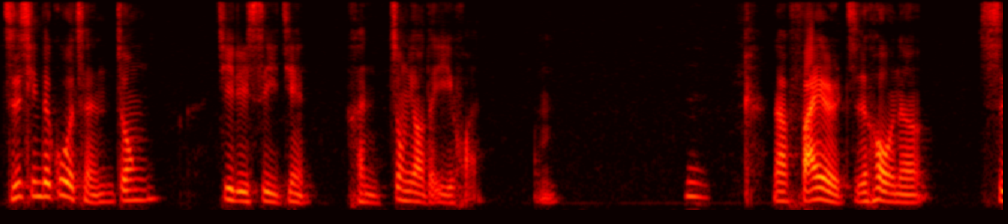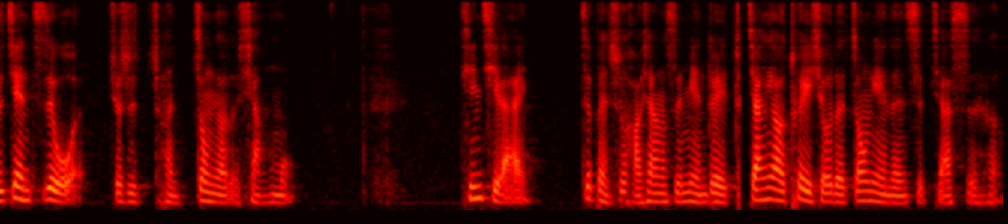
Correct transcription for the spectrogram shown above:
执行的过程中，纪律是一件很重要的一环。嗯嗯，那 FIRE 之后呢？实践自我就是很重要的项目。听起来这本书好像是面对将要退休的中年人士比较适合，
